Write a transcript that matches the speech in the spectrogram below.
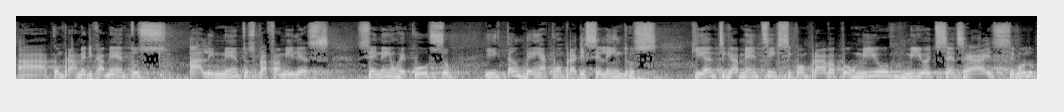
a comprar medicamentos, alimentos para famílias sem nenhum recurso e também a compra de cilindros que antigamente se comprava por mil, mil oitocentos reais, segundo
